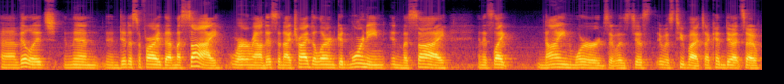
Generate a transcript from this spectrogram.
uh, village and then and did a safari. The Maasai were around us, and I tried to learn good morning in Maasai, and it's like nine words. It was just, it was too much. I couldn't do it. So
